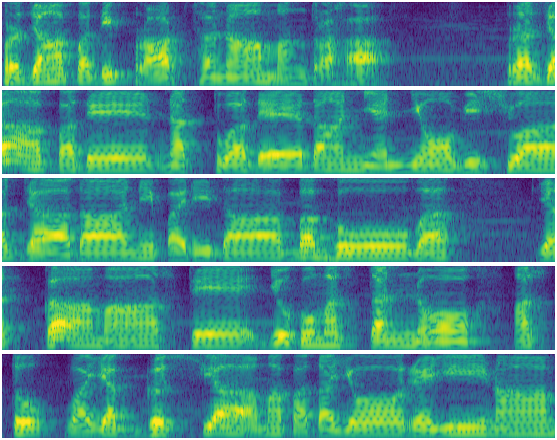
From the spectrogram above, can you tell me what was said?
प्रजापतिप्रार्थनामन्त्रः प्रजापदे न त्वदेदान्यन्यो विश्वा जातानि परिता बभूव। यत्कामास्ते जुहुमस्तन्नो अस्तु वयघुस्यामपतयोरयीणाम्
